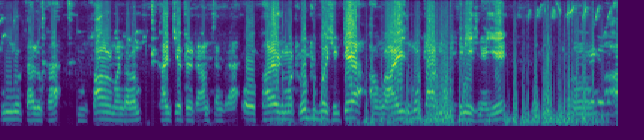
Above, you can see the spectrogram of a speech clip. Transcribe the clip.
పుంగూరు తాలూకా స్వామి మండలం కాంచేపల్లి రామచంద్ర ఓ పదహైదు మూట రోడ్లు పోసింటే ఒక ఐదు మూటలు ఆరు మూటలు తినేసినాయి ఆ,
